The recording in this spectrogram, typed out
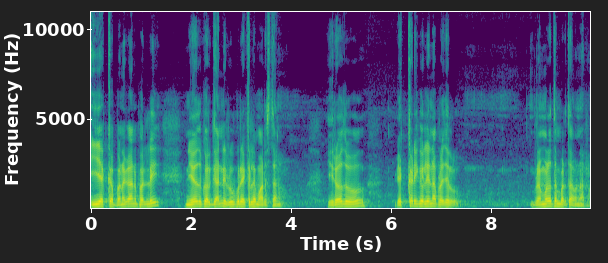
ఈ యొక్క బనగానపల్లి నియోజకవర్గాన్ని రూపురేఖలే మారుస్తాను. ఈరోజు ఎక్కడికి వెళ్ళినా ప్రజలు బ్రహ్మరథం పడతా ఉన్నారు.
